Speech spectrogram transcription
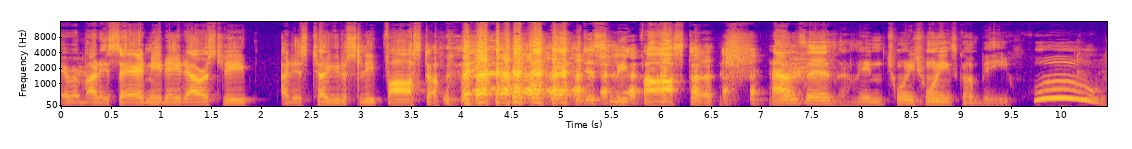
Everybody say I need eight hours sleep. I just tell you to sleep faster. just sleep faster. I'm says, I mean, 2020 is going to be woo.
